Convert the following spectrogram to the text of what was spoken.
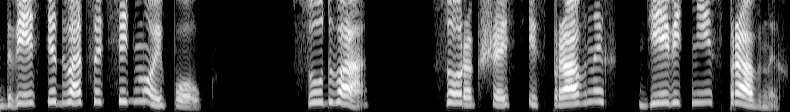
227-й полк. Су-2 46 исправных, 9 неисправных.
